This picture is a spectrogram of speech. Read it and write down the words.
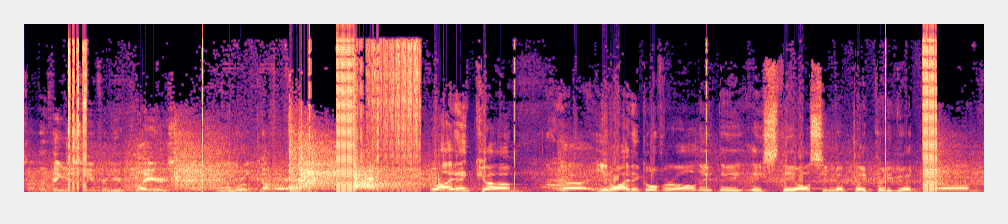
Some of the things you're seeing from your players in the World Cup. Well, I think um, uh, you know. I think overall they, they, they, they all seem to have played pretty good. Um,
